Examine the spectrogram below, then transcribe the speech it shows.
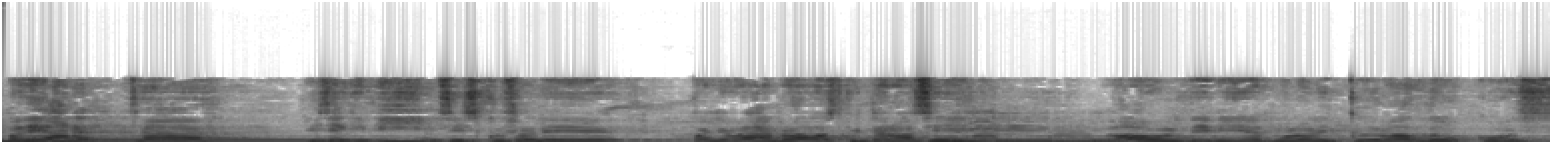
ma tean, et äh, isegi Viimsis, kus oli palju vähem rahvast kui täna siin, lauldi nii, et mul olid kõrvad lukus.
